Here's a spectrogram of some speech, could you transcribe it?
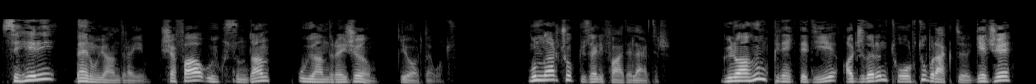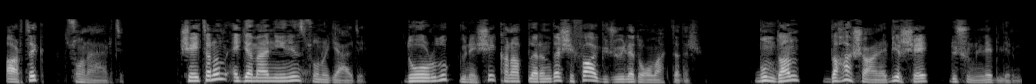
Seheri ben uyandırayım, şafağı uykusundan uyandıracağım diyor Davut. Bunlar çok güzel ifadelerdir. Günahın pineklediği, acıların tortu bıraktığı gece artık sona erdi. Şeytanın egemenliğinin sonu geldi. Doğruluk güneşi kanatlarında şifa gücüyle doğmaktadır. Bundan daha şahane bir şey düşünülebilir mi?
